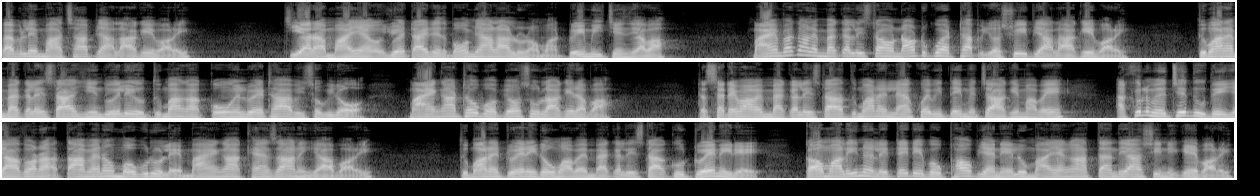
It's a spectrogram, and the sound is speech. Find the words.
ပက်ပလစ်မှာချပြလာခဲ့ပါတယ်ကြည်ရတာမိုင်ယန်အရွက်တိုက်တဲ့သဘောများလားလို့တော့မှတွေးမိခြင်းစရာပါမိုင်ယန်ဘက်ကလည်းမက်ကယ်လစ္စတာကိုနောက်တစ်ခွက်ထပ်ပြီးတော့ရွှေ့ပြလာခဲ့ပါတယ်သူမနဲ့မက်ကယ်လစ္စတာရင်သွေးလေးကိုသူမကကိုဝင်လွယ်ထားပြီဆိုပြီးတော့မိုင်ကထုတ်ပေါ်ပြောဆိုလာခဲ့တာပါ တစ်ဆက်တည်းမှာပဲမက်ကယ်လစ္စတာသူမနဲ့လမ်းခွဲပြီးတိတ်မကြခင်မှာပဲအခုလိုမျိုးချစ်သူတွေရာသွားတာတာမန်တော့မဟုတ်ဘူးလို့လည်းမိုင်ကခံစားနေရပါတယ်သူမနဲ့တွဲနေတော့မှပဲမက်ကယ်လစ္စတာအခုတွဲနေတဲ့ကောင်မလေးနဲ့လည်းတိတ်တိတ်ပုတ်ဖောက်ပြန်တယ်လို့မိုင်ကတန်တရားရှိနေခဲ့ပါတယ်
